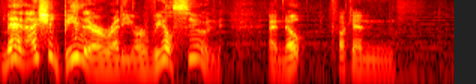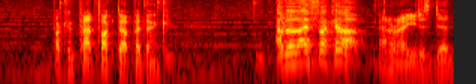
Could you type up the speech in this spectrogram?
man, I should be there already or real soon. And nope, fucking, fucking Pat fucked up. I think. How did I fuck up? I don't know. You just did.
